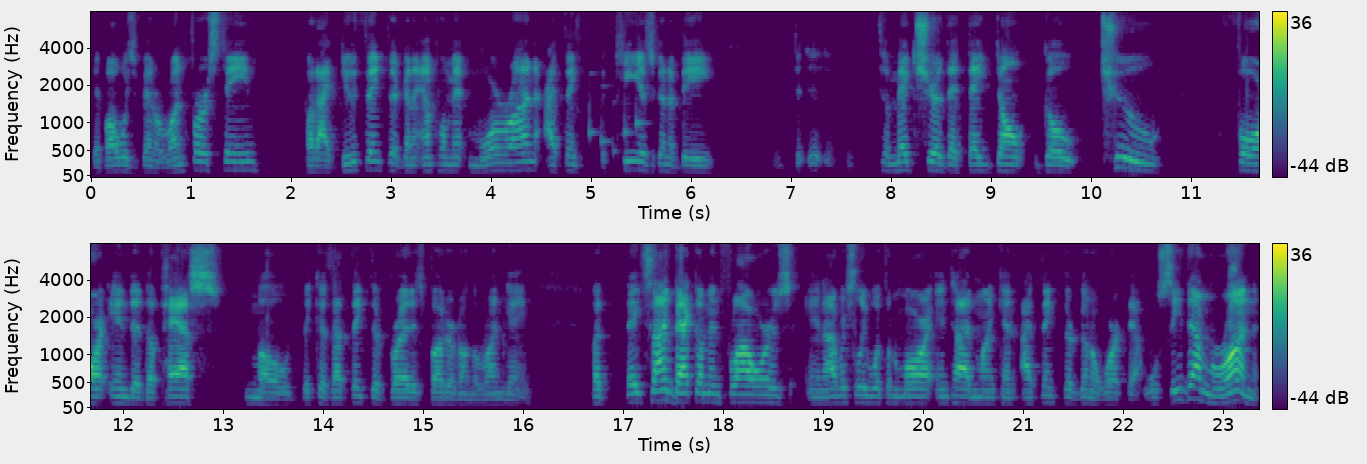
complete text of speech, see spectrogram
They've always been a run first team, but I do think they're going to implement more run. I think the key is going to be to, uh, to make sure that they don't go too far into the pass mode because I think their bread is buttered on the run game. But they signed Beckham and Flowers, and obviously with Lamar and Todd Monken, I think they're going to work that. We'll see them run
